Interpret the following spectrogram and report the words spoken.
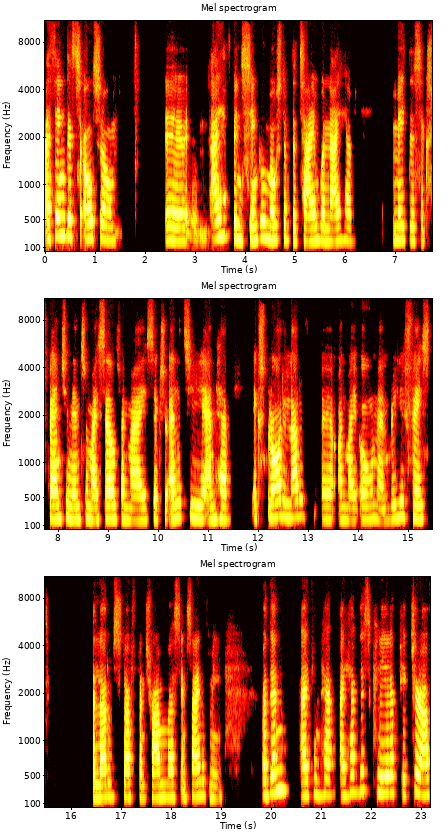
i think it's also uh, I have been single most of the time when I have made this expansion into myself and my sexuality and have explored a lot of uh, on my own and really faced a lot of stuff and traumas inside of me. But then i can have i have this clear picture of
